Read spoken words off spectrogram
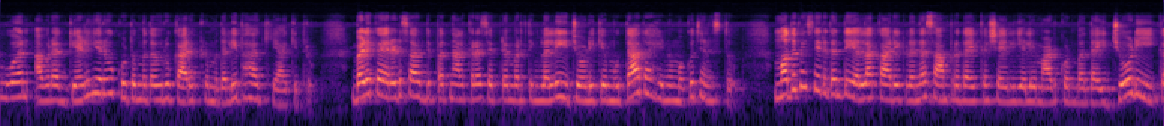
ಭುವನ್ ಅವರ ಗೆಳೆಯರು ಕುಟುಂಬದವರು ಕಾರ್ಯಕ್ರಮದಲ್ಲಿ ಭಾಗಿಯಾಗಿದ್ದರು ಬಳಿಕ ಎರಡು ಸಾವಿರದ ಇಪ್ಪತ್ನಾಲ್ಕರ ಸೆಪ್ಟೆಂಬರ್ ತಿಂಗಳಲ್ಲಿ ಈ ಜೋಡಿಗೆ ಮುದ್ದಾದ ಹೆಣ್ಣು ಮಗು ಜನಿಸಿತು. ಮದುವೆ ಸೇರಿದಂತೆ ಎಲ್ಲ ಕಾರ್ಯಗಳನ್ನು ಸಾಂಪ್ರದಾಯಿಕ ಶೈಲಿಯಲ್ಲಿ ಮಾಡಿಕೊಂಡು ಬಂದ ಈ ಜೋಡಿ ಈಗ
